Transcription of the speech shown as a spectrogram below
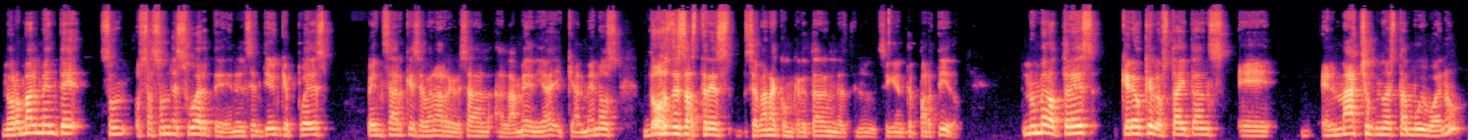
normalmente son, o sea, son de suerte, en el sentido en que puedes pensar que se van a regresar a la media y que al menos dos de esas tres se van a concretar en, el siguiente partido. Número tres, creo que los Titans, eh, el matchup no está muy bueno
